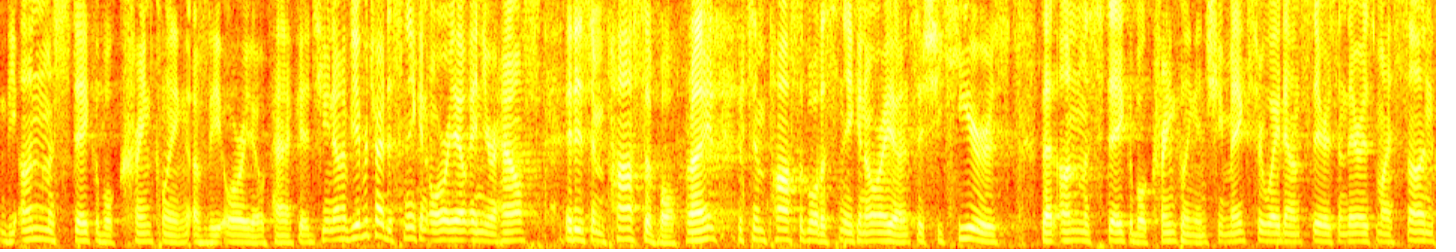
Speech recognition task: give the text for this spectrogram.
the unmistakable crinkling of the Oreo package. You know, have you ever tried to sneak an Oreo in your house? It is impossible, right? It's impossible to sneak an Oreo. And so she hears that unmistakable crinkling and she makes her way downstairs. And there is my son.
